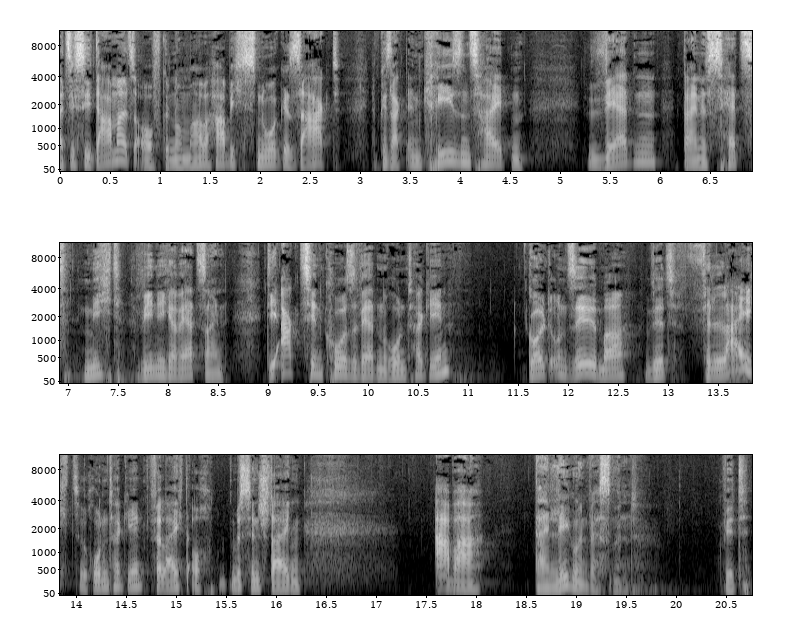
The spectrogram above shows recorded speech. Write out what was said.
Als ich sie damals aufgenommen habe, habe ich es nur gesagt. Ich habe gesagt, in Krisenzeiten werden deine Sets nicht weniger wert sein. Die Aktienkurse werden runtergehen. Gold und Silber wird vielleicht runtergehen, vielleicht auch ein bisschen steigen. Aber dein Lego-Investment wird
